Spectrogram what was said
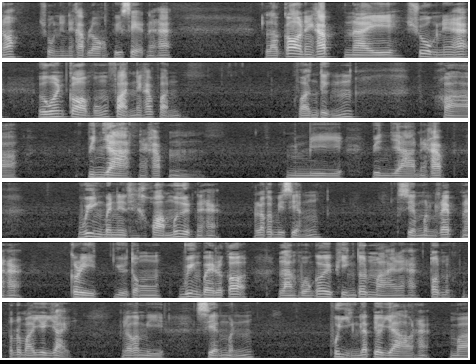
เนาะช่วงนี้นะครับระวังพิเศษนะฮะแล้วก็นะครับในช่วงนี้นะฮะเออวันก่อนผมฝันนะครับฝันฝันถึงอ่าวิญญาณนะครับอื มันมีวิญญาณนะครับ วิ่งไปในความมืดนะฮะแล้วก็มีเสียงเสียงเหมือนเร็บนะฮะกรีดอยู่ตรงวิ่งไปแล้วก็หลังผมก็ไปพิงต้นไม้นะฮะต้นต้นไม้ใหญ่ๆ แล้วก็มีเสียงเหมือนผู้หญิงเล็บยาวๆนะฮะมา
